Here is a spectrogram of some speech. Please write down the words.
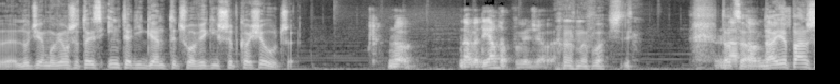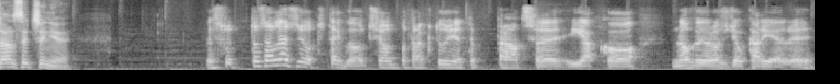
Y, Ludzie mówią, że to jest inteligentny człowiek i szybko się uczy. No, nawet ja to powiedziałem. No właśnie. To co, Natomiast- daje pan szansę czy nie? To zależy od tego, czy on potraktuje tę pracę jako nowy rozdział kariery,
